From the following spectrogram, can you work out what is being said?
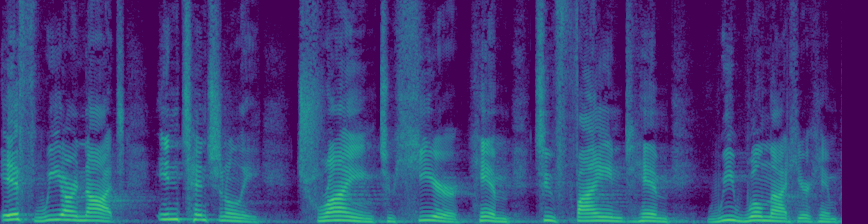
if we are not intentionally trying to hear Him, to find Him, we will not hear him.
